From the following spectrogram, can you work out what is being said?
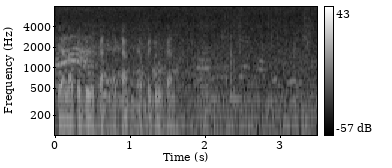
เดี๋ยวเราไปดูกันนะครับ เดี๋ยวไปดูกันเ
